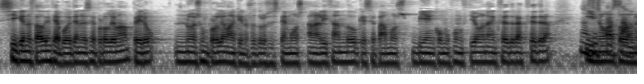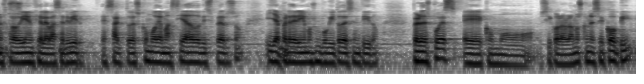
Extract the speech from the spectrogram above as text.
sí que nuestra audiencia puede tener ese problema, pero no es un problema que nosotros estemos analizando, que sepamos bien cómo funciona, etcétera, etcétera, y no a toda nuestra audiencia le va a servir. Exacto, es como demasiado disperso y ya perderíamos un poquito de sentido. Pero después, eh, como si colaboramos con ese copy,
